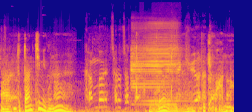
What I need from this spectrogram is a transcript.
아, 또 딴 팀이구나. 뭐야, 얘. 왜 이렇게 많아?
